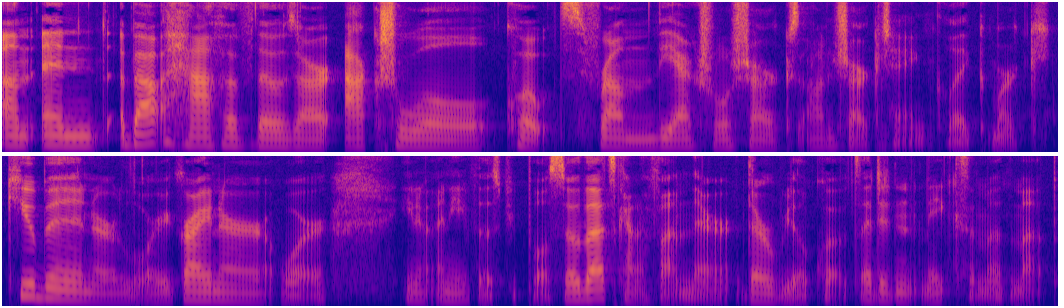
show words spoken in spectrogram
Um, and about half of those are actual quotes from the actual sharks on shark tank like mark cuban or lori greiner or you know any of those people. So that's kind of fun. They're, they're real quotes. I didn't make some of them up.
